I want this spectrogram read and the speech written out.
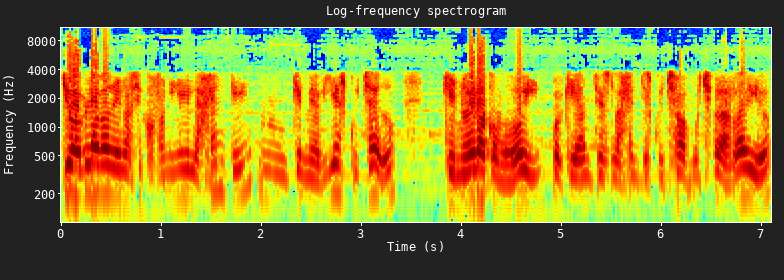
yo hablaba de la psicofonía y la gente mm, que me había escuchado que no era como hoy, porque antes la gente escuchaba mucho la radio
